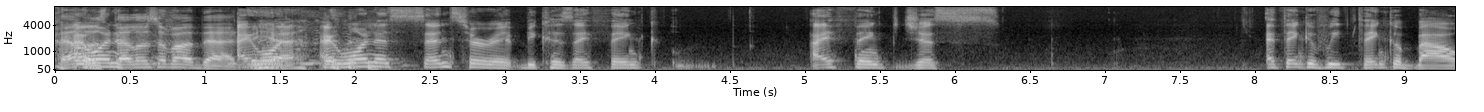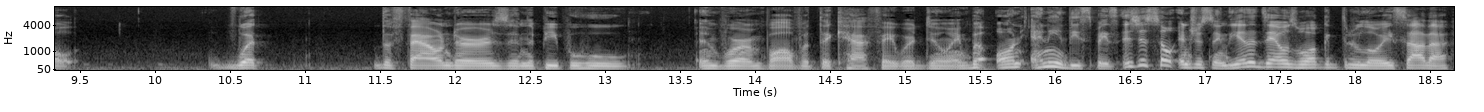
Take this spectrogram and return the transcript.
tell us, wanna, tell us about that. I yeah. want, I want to censor it because I think, I think just, I think if we think about what the founders and the people who and were involved with the cafe we're doing, but on any of these spaces. It's just so interesting. The other day I was walking through Loisaida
